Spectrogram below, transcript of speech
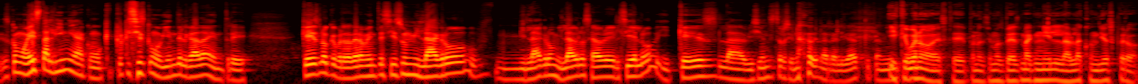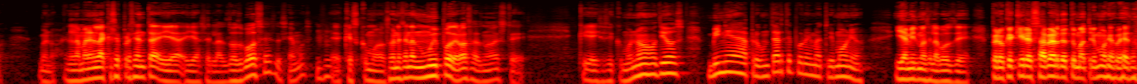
es como esta línea, como que creo que sí es como bien delgada entre qué es lo que verdaderamente sí es un milagro, milagro, milagro, se abre el cielo y qué es la visión distorsionada de la realidad que también... Y que bueno, este, bueno, decimos, Beth McNeil habla con Dios, pero bueno, en la manera en la que se presenta, ella, ella hace las dos voces, decíamos, eh, que es como, son escenas muy poderosas, ¿no? Este, que ella dice así como, no, Dios, vine a preguntarte por mi matrimonio. Y ella misma hace la voz de, ¿pero qué quieres saber de tu matrimonio, Beth? ¿no?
